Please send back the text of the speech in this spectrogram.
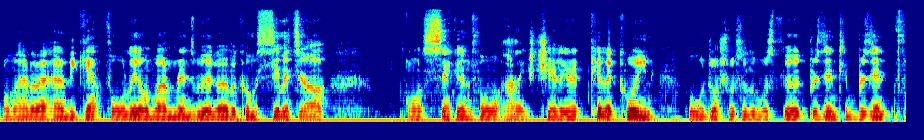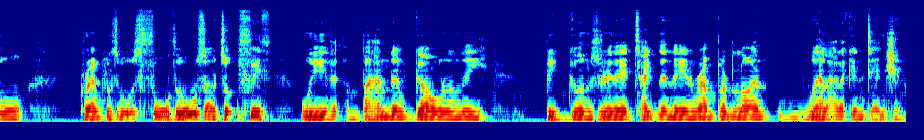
from out of the handicap for Leon van Rensburg. Overcomes Scimitar on second for Alex Cherry. A killer queen for Joshua Sutherland was third. Presenting present for Graham Clutterbuck was fourth. Also took fifth with Band of Gold. And the big guns really there take the knee and rampant lion well out of contention.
